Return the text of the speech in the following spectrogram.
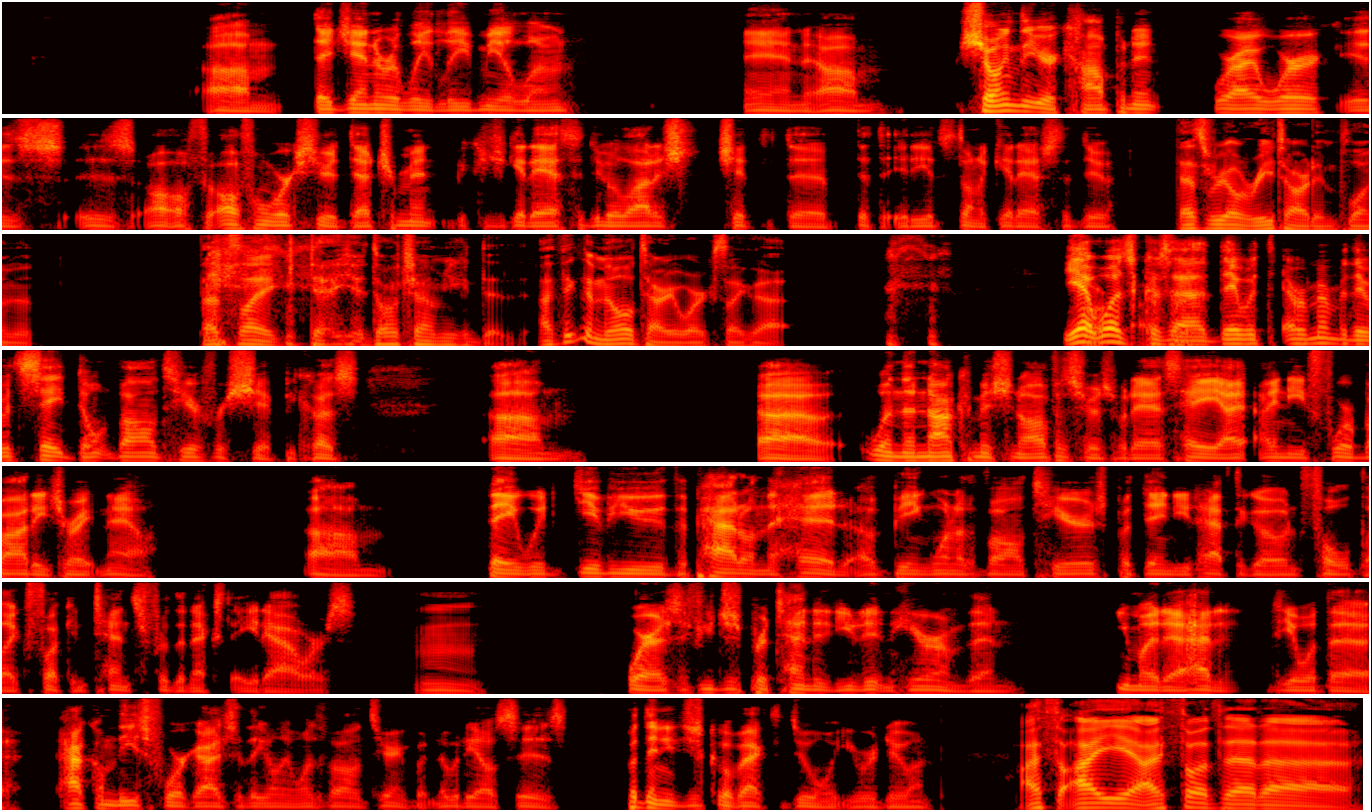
Um, they generally leave me alone, and um, showing that you're competent where I work is is often works to your detriment because you get asked to do a lot of shit that the that the idiots don't get asked to do. That's real retard employment. That's like don't tell them you can. Do. I think the military works like that. Yeah, it was because uh, they would. I remember they would say, "Don't volunteer for shit," because, um, uh, when the non-commissioned officers would ask, "Hey, I, I need four bodies right now," um, they would give you the pat on the head of being one of the volunteers, but then you'd have to go and fold like fucking tents for the next eight hours. Mm. Whereas if you just pretended you didn't hear them, then you might have had to deal with the how come these four guys are the only ones volunteering, but nobody else is. But then you just go back to doing what you were doing. I thought I yeah I thought that uh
